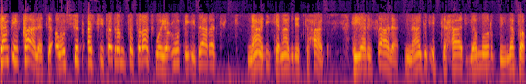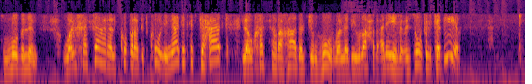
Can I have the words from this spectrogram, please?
تم إقالته أو استبعد في فتره من الفترات ويعود لإدارة نادي كنادي الاتحاد هي رسالة نادي الاتحاد يمر بنفق مظلم والخسارة الكبرى بتكون لنادي الاتحاد لو خسر هذا الجمهور والذي يلاحظ عليه العزوف الكبير.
